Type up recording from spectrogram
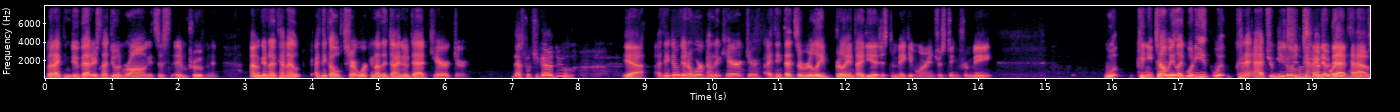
but I can do better. It's not doing wrong, it's just improvement. I'm gonna kind of, I think I'll start working on the Dino Dad character. That's what you gotta do. Yeah, I think I'm gonna work on the character. I think that's a really brilliant idea just to make it more interesting for me. What can you tell me? Like, what do you, what kind of attributes should Dino Dad have?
